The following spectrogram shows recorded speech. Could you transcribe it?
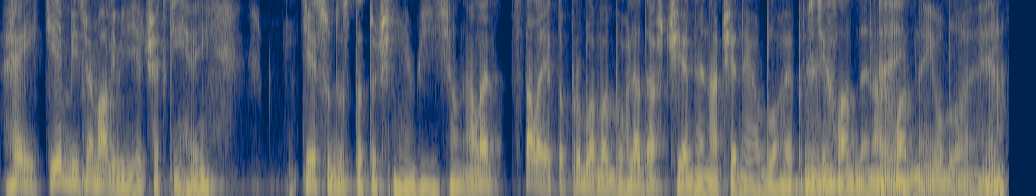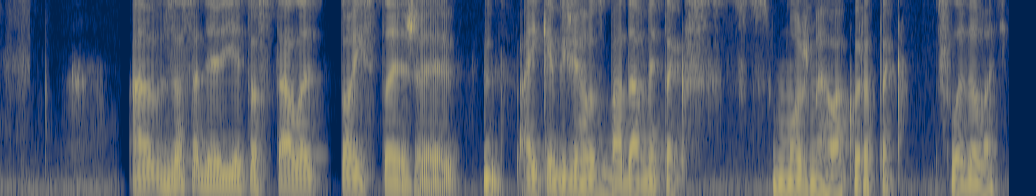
Hej, tie by sme mali vidieť všetky, hej. Tie sú dostatočne viditeľné, ale stále je to problém, lebo hľadáš čierne na čiernej oblohe, proste mm-hmm. chladné na hej. chladnej oblohe. Hej. Ja. A v zásade je to stále to isté, že aj keby, že ho zbadáme, tak môžeme ho akurát tak sledovať.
